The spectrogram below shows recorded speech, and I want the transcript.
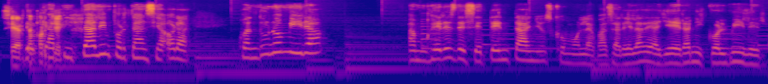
¿cierto? De capital importancia. Ahora, cuando uno mira a mujeres de 70 años como la pasarela de ayer, a Nicole Miller,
